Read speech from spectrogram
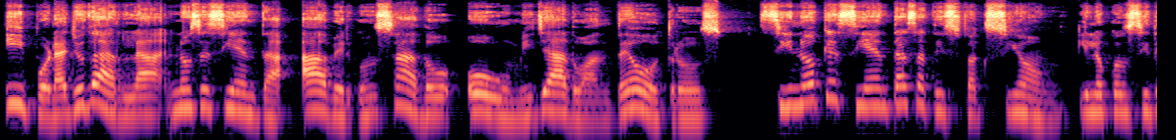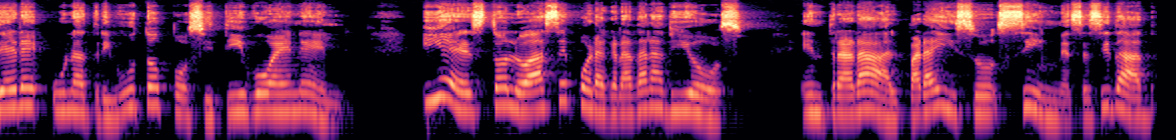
y por ayudarla no se sienta avergonzado o humillado ante otros, sino que sienta satisfacción y lo considere un atributo positivo en él. Y esto lo hace por agradar a Dios, entrará al paraíso sin necesidad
